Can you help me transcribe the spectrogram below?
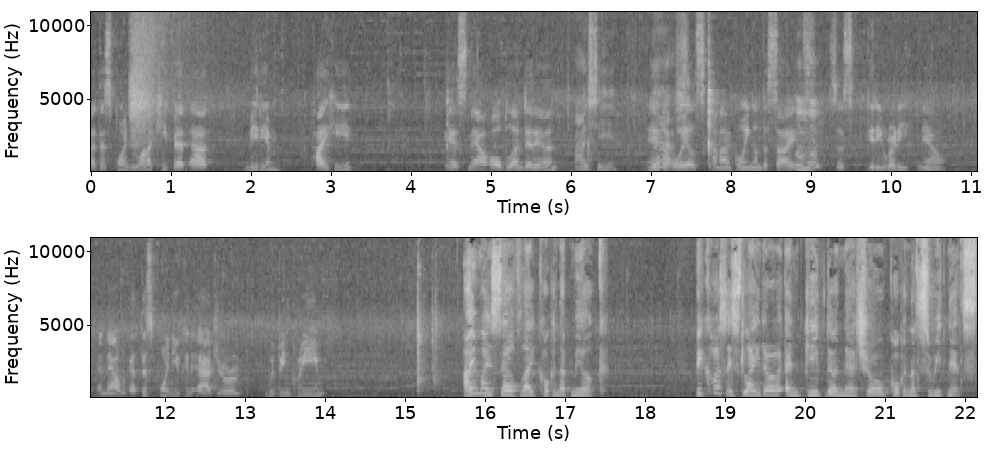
At this point, you wanna keep it at medium high heat. It's now all blended in. I see. And the oil's kind of going on the sides. Mhm. So it's getting ready now. And now at this point, you can add your whipping cream. I myself like coconut milk because it's lighter and give the natural coconut sweetness.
